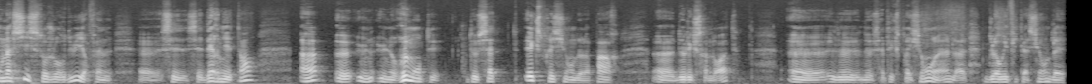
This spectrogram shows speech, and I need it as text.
On assiste aujourd'hui, enfin, ces, derniers temps, à euh, une, remontée de cette expression de la part euh, de l'extrême droite, euh, de, cette expression, hein, de la glorification, de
